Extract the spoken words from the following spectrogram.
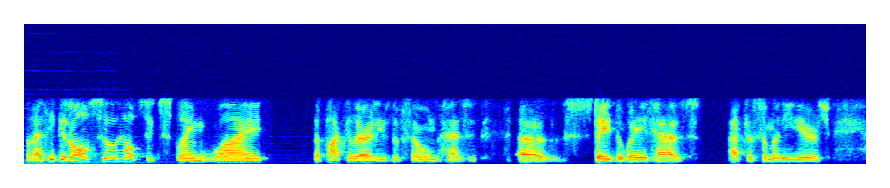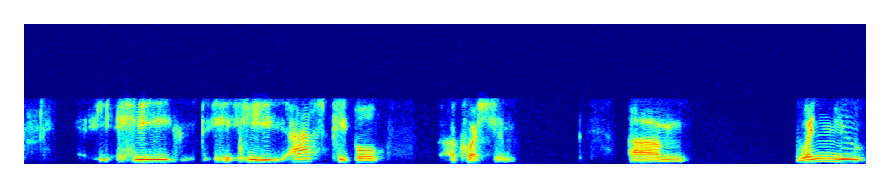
but I think it also helps explain why the popularity of the film has uh, stayed the way it has after so many years. He he, he asked people a question. Um, when you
